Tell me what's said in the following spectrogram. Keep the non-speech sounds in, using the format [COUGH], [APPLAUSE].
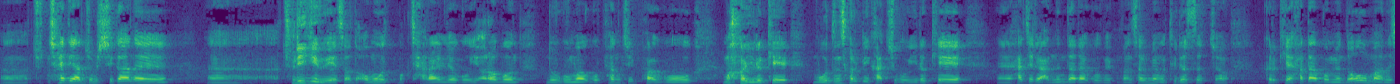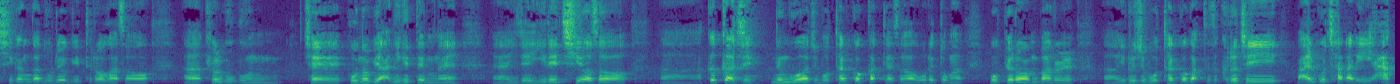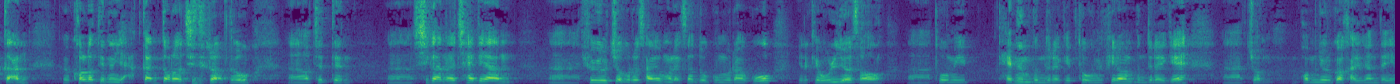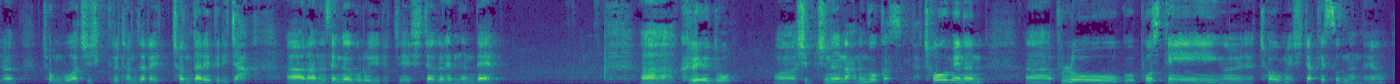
어, 최대한 좀 시간을 어, 줄이기 위해서 너무 막 잘하려고 여러 번 녹음하고 편집하고 [LAUGHS] 뭐 이렇게 모든 설비 갖추고 이렇게 에, 하지를 않는다라고 몇 번 설명을 드렸었죠. 그렇게 하다 보면 너무 많은 시간과 노력이 들어가서 아, 결국은 제 본업이 아니기 때문에 에, 이제 일에 치여서 어, 끝까지 능구하지 못할 것 같아서 오랫동안 목표로 한 바를 어, 이루지 못할 것 같아서 그러지 말고 차라리 약간 그 퀄러티는 약간 떨어지더라도 어, 어쨌든 어, 시간을 최대한 어, 효율적으로 사용을 해서 녹음을 하고 이렇게 올려서 어, 도움이 되는 분들에게 도움이 필요한 분들에게 좀 법률과 관련된 이런 정보와 지식들을 전달해 전달해 드리자라는 생각으로 이제 시작을 했는데 아 그래도 쉽지는 않은 것 같습니다. 처음에는 블로그 포스팅을 처음에 시작했었는데요.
